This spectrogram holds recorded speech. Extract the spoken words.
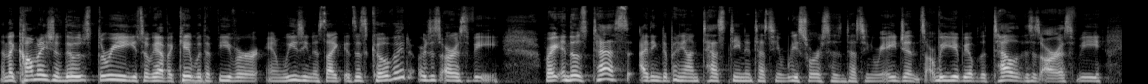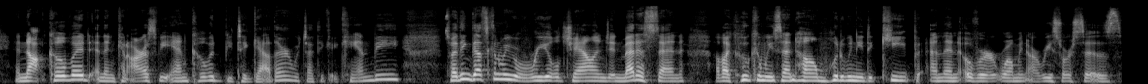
And the combination of those three, so we have a kid with a fever and wheezing, it's like, is this COVID or is this RSV, right? And those tests, I think, depending on testing and testing resources and testing reagents, are we going to be able to tell that this is RSV and not COVID? And then can RSV and COVID be together, which I think it can be. So I think that's going to be a real challenge in medicine of like, who can we send home? Who do we need to keep? And then overwhelming our resources.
